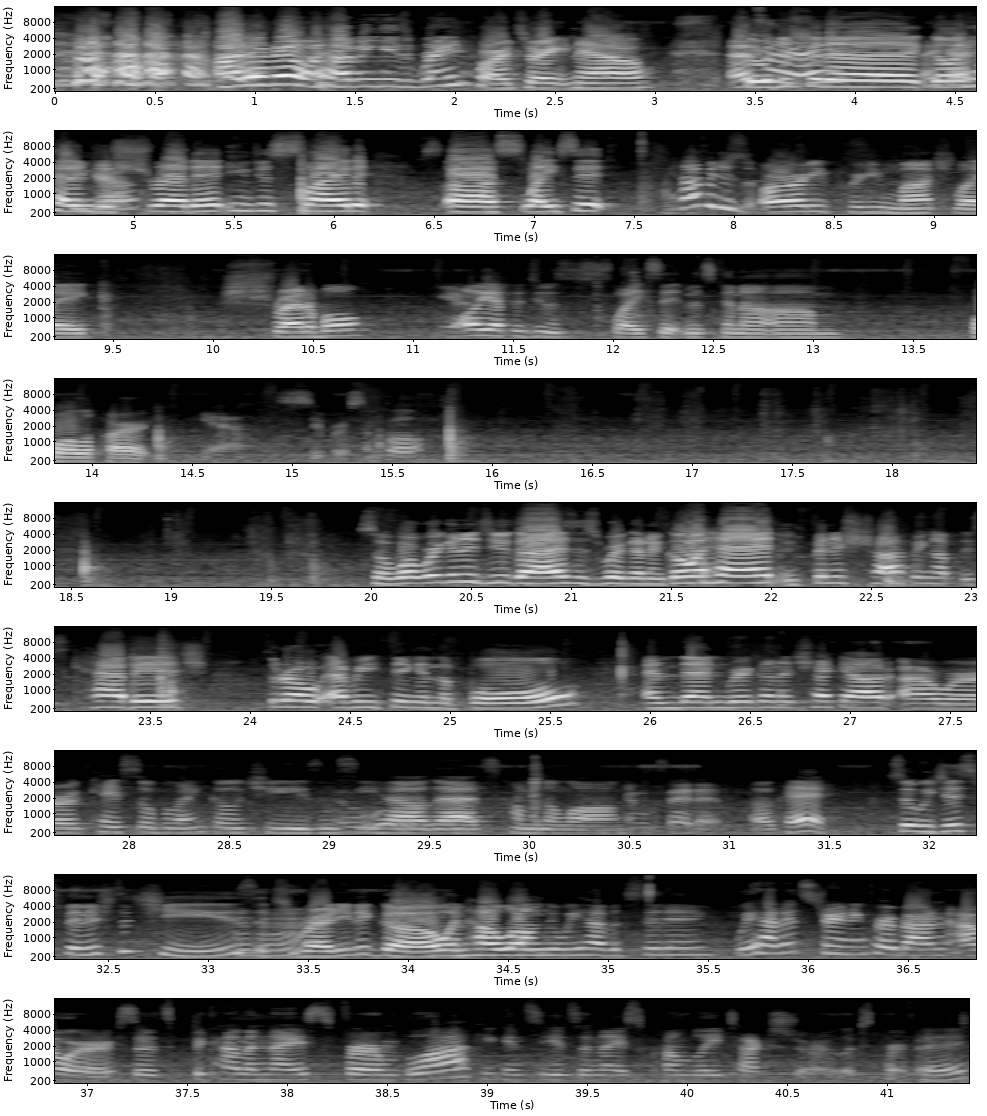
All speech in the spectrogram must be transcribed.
I don't know. I'm having these brain parts right now. That's so we're just right. gonna go ahead and girl. just shred it. You can just slide it, uh, slice it. Cabbage is already pretty much like shreddable. Yeah. All you have to do is slice it, and it's gonna um, fall apart. Yeah, super simple. So what we're gonna do, guys, is we're gonna go ahead and finish chopping up this cabbage, throw everything in the bowl, and then we're gonna check out our queso blanco cheese and see how that's coming along. I'm excited. Okay. So we just finished the cheese. It's Mhm. ready to go. And how long do we have it sitting? We had it straining for about an hour, so it's become a nice firm block. You can see it's a nice crumbly texture. It looks perfect. Okay.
